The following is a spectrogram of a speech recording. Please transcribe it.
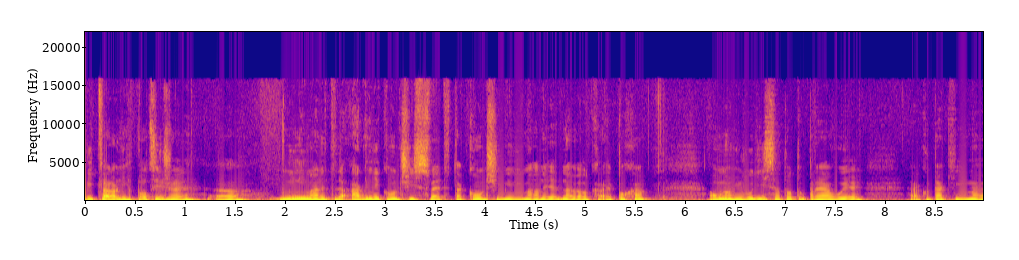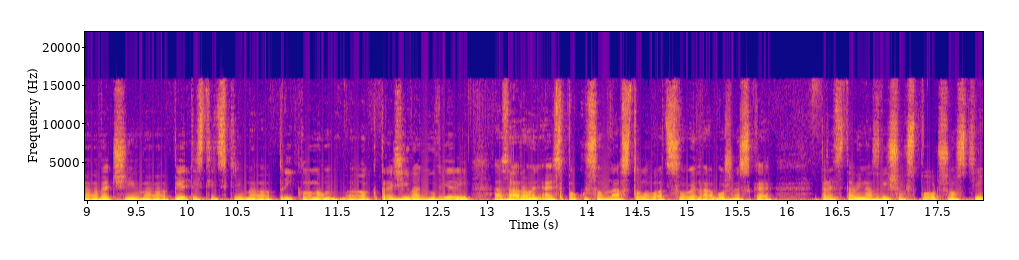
vytvára v nich pocit, že minimálne teda, ak nekončí svet, tak končí minimálne jedna veľká epocha. A u mnohých ľudí sa toto prejavuje ako takým e, väčším e, pietistickým e, príklonom k prežívaniu viery a zároveň aj s pokusom nastolovať svoje náboženské predstavy na zvyšok spoločnosti.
